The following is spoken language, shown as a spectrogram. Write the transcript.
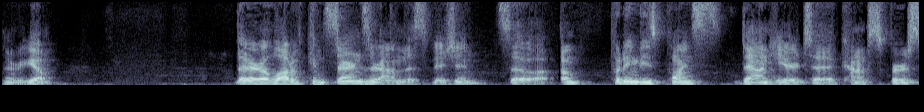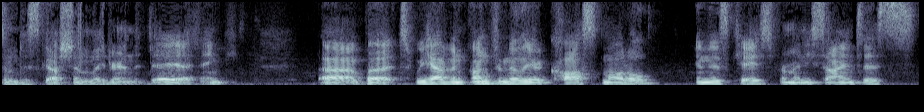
there we go. There are a lot of concerns around this vision. So I'm putting these points down here to kind of spur some discussion later in the day, I think. Uh, but we have an unfamiliar cost model in this case for many scientists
